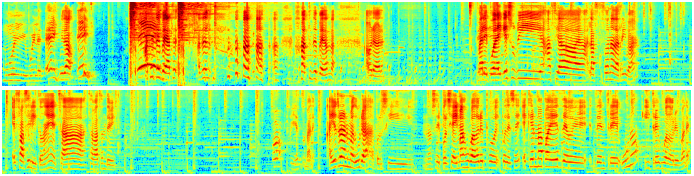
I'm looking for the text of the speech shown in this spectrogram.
Muy, muy le... ¡Ey! Cuidado. ¡Ey! Hazte TP, hazte... Hazte... hazte TP, anda. Ahora, ahora. Vale, pues hay que subir hacia la zona de arriba, ¿eh? Es facilito, ¿eh? Está, está bastante bien. Oh, y esto. Vale. Hay otra armadura, por si... No sé, por si hay más jugadores pu- puede ser. Es que el mapa es de, de entre 1 y 3 jugadores, ¿vale?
